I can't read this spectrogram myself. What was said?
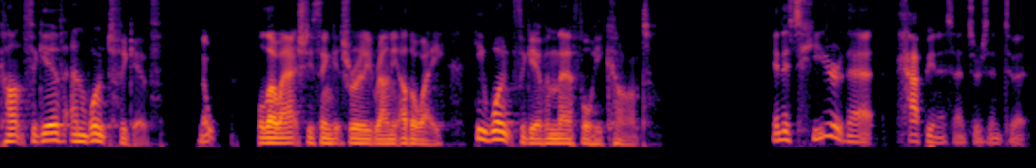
can't forgive and won't forgive. Nope. Although i actually think it's really around the other way. He won't forgive and therefore he can't. And it's here that happiness enters into it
